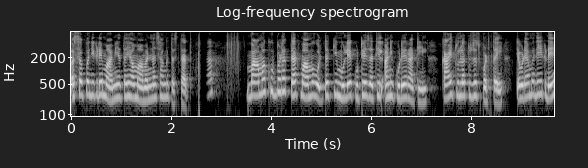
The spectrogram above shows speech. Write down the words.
असं पण इकडे मामी आता ह्या मामांना सांगत असतात. आता मामा खूप भडकतात. मामा बोलतात की मुले कुठे जातील आणि कुठे राहतील? काय तुला तुझंच पटतंय? तेवढ्यामध्ये इकडे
